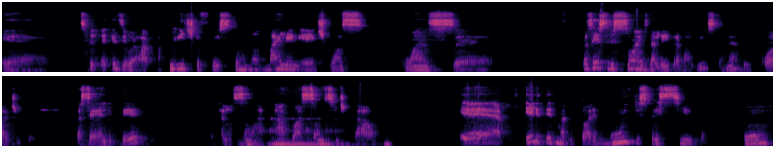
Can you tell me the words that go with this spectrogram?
é, é, quer dizer, a, a, política foi se tornando mais leniente com as, com as, é, as restrições da lei trabalhista, né, do código da CLT, em relação à atuação sindical. É, ele teve uma vitória muito expressiva com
